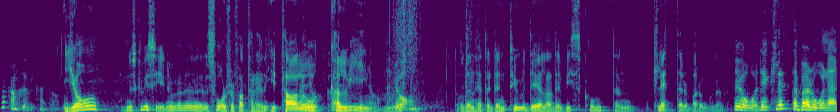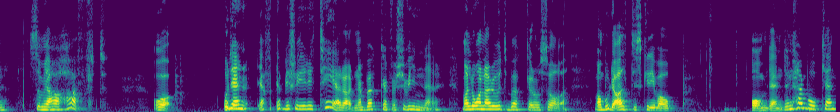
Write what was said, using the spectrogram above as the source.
Vad kanske vi kan ta? Ja, nu ska vi se, nu var det svårförfattaren Italo Calvino. Mm. Ja. Och den heter Den tudelade viskonten Klätterbaronen. Jo, det är klätterbaronen som jag har haft. Och, och den, jag, jag blir så irriterad när böcker försvinner. Man lånar ut böcker och så. Man borde alltid skriva upp om den. Den här boken,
